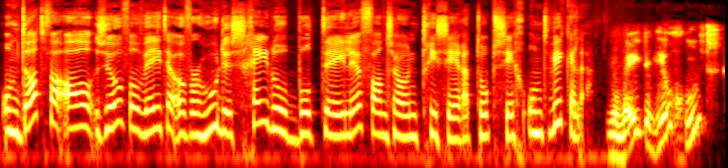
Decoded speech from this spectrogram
Omdat we al zoveel weten over hoe de schedelbotdelen van zo'n Triceratops zich ontwikkelen. We weten heel goed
